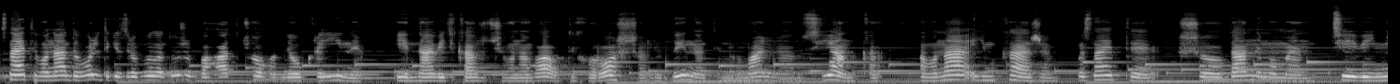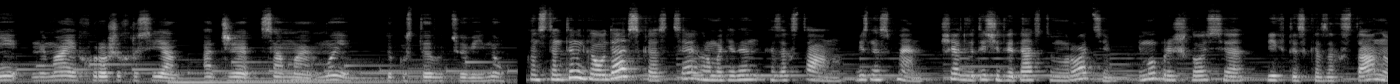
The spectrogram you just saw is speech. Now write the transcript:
Знаєте, вона доволі таки зробила дуже багато чого для України. І навіть кажуть, що вона вау, ти хороша людина, ти нормальна росіянка. А вона їм каже: ви знаєте, що в даний момент в цій війні немає хороших росіян, адже саме ми допустили цю війну. Константин Гаудаскас це громадянин Казахстану, бізнесмен. Ще в 2019 році йому прийшлося бігти з Казахстану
